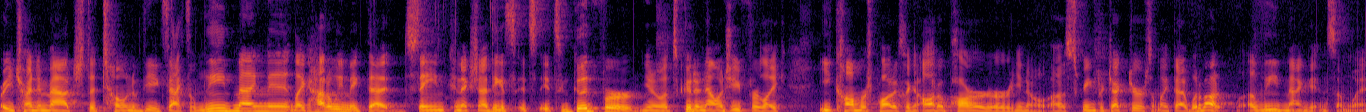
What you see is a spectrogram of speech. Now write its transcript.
Are you trying to match the tone of the exact lead magnet? Like, how do we make that same connection? I think it's it's it's good for you know it's a good analogy for like e-commerce products like an auto part or you know a screen protector or something like that. What about a lead magnet in some way?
